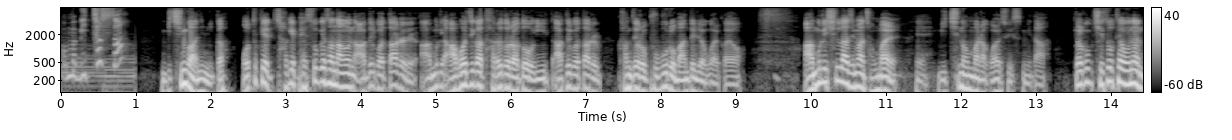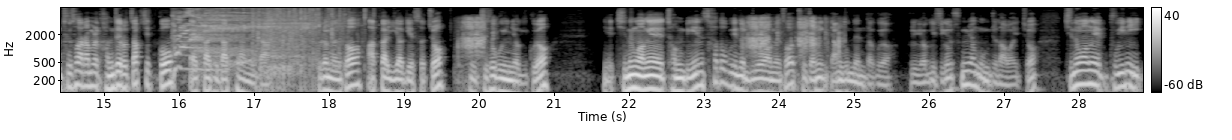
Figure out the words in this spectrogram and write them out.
엄마 미쳤어? 미친 거 아닙니까? 어떻게 자기 뱃속에서 낳은 아들과 딸을 아무리 아버지가 다르더라도 이 아들과 딸을 강제로 부부로 만들려고 할까요? 아무리 신라지만 정말 예, 미친 엄마라고 할 수 있습니다. 결국 지소태우는 두 사람을 강제로 짝짓고 애까지 낳게 합니다. 그러면서 아까 이야기했었죠? 예, 지소부인역이고요. 예, 진흥왕의 정비인 사도부인을 미워하면서 조정이 양분된다고요. 그리고 여기 지금 숙명공주 나와 있죠. 진흥왕의 부인이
